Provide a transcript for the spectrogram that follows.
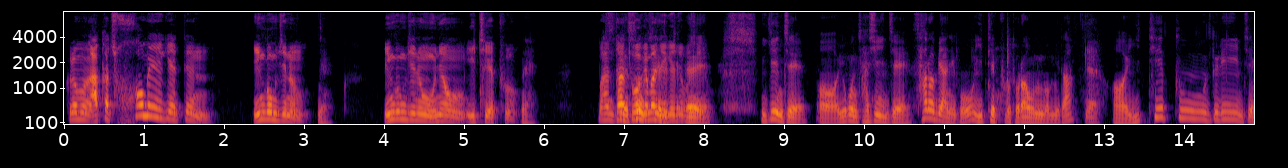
그러면 아까 처음에 얘기했던 인공지능, 네. 인공지능 운영 ETF, 네. 한단 두어 개만 얘기해 줘 보세요. 예. 이게 이제 어 요건 다시 이제 산업이 아니고 ETF로 돌아오는 겁니다. 예. 어 ETF들이 이제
